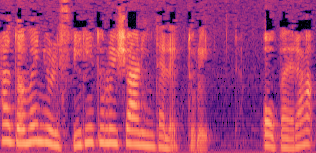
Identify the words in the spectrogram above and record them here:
la domeniul spiritului și al intelectului. Opera,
